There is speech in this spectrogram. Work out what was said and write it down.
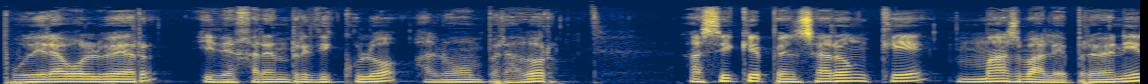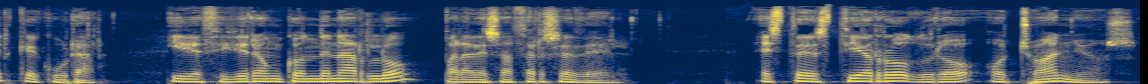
pudiera volver y dejar en ridículo al nuevo emperador, así que pensaron que más vale prevenir que curar, y decidieron condenarlo para deshacerse de él. Este destierro duró ocho años,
